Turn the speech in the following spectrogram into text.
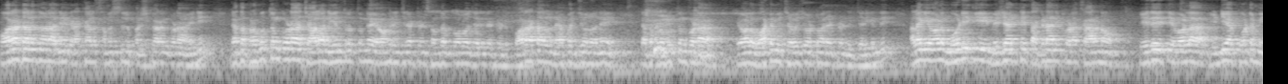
పోరాటాల ద్వారా అనేక రకాల సమస్యలు పరిష్కారం కూడా అయినాయి. గత ప్రభుత్వం కూడా చాలా నియంతృత్వంగా వ్యవహరించినటువంటి సందర్భంలో జరిగినటువంటి పోరాటాల నేపథ్యంలోనే గత ప్రభుత్వం కూడా ఇవాళ ఓటమి చవి చూడటం అనేటువంటి జరిగింది. అలాగే ఇవాళ మోడీకి మెజారిటీ తగ్గడానికి కూడా కారణం ఏదైతే ఇవాళ ఇండియా కూటమి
